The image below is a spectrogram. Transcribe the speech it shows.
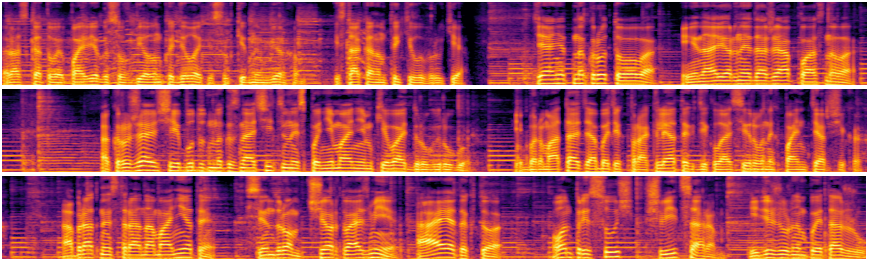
раскатывая по Вегасу в белом кадиллаке с откидным верхом и стаканом текилы в руке. Тянет на крутого и, наверное, даже опасного. Окружающие будут многозначительно с пониманием кивать друг другу и бормотать об этих проклятых деклассированных понтерщиках. Обратная сторона монеты — Синдром «Черт возьми! А это кто?» Он присущ швейцарам и дежурным по этажу,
